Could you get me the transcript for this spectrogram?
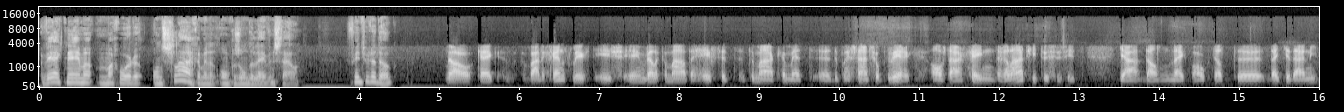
werknemer mag worden ontslagen met een ongezonde levensstijl. Vindt u dat ook? Nou, kijk, waar de grens ligt is in welke mate heeft het te maken met uh, de prestatie op het werk. Als daar geen relatie tussen zit, ja, dan lijkt me ook dat, uh, dat je daar niet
